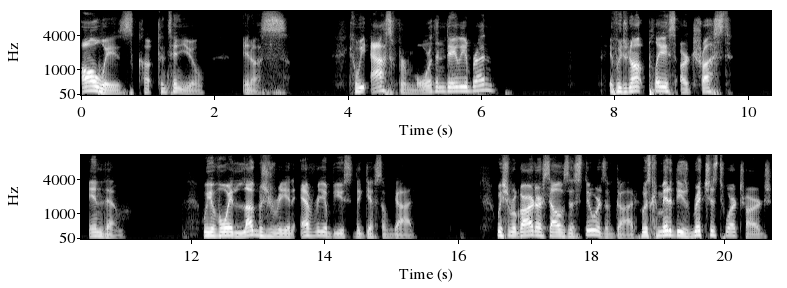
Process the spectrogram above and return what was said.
always co- continue in us. Can we ask for more than daily bread? If we do not place our trust in them, we avoid luxury and every abuse of the gifts of God. We should regard ourselves as stewards of God, who has committed these riches to our charge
